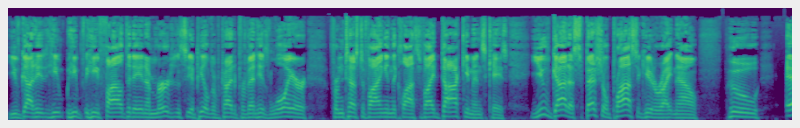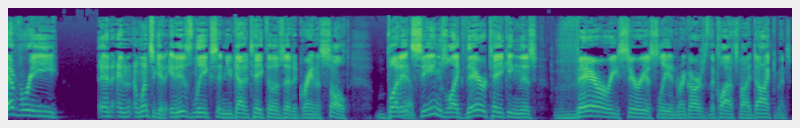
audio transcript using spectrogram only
You've got his, he he he filed today an emergency appeal to try to prevent his lawyer from testifying in the classified documents case. You've got a special prosecutor right now who every and, and once again, it is leaks, and you got to take those at a grain of salt. But it seems like they're taking this very seriously in regards to the classified documents.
